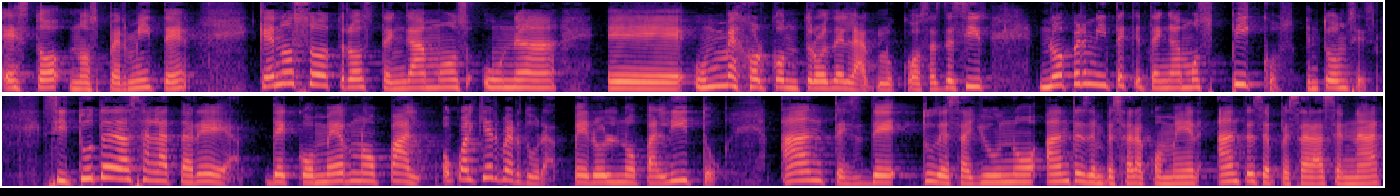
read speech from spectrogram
esto nos permite que nosotros tengamos una eh, un mejor control de la glucosa, es decir, no permite que tengamos picos. Entonces, si tú te das a la tarea de comer nopal o cualquier verdura, pero el nopalito antes de tu desayuno, antes de empezar a comer, antes de empezar a cenar,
